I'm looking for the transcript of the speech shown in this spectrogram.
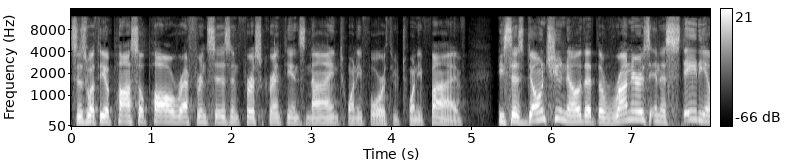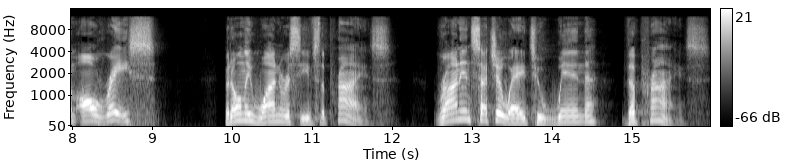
This is what the Apostle Paul references in 1 Corinthians 9 24 through 25. He says, Don't you know that the runners in a stadium all race, but only one receives the prize? Run in such a way to win the prize.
